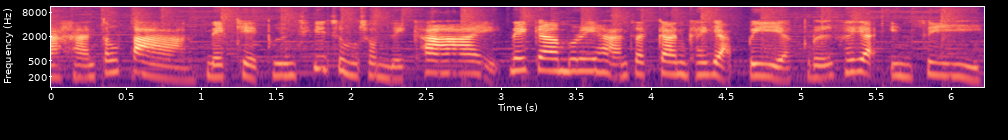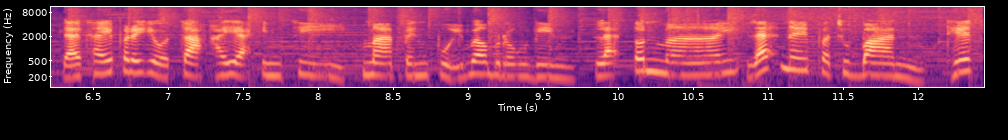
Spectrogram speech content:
อาหารต่างๆ ในเขตพื้นที่ชุมชนในค่าย ในการบริหารจัดการขยะเปียก หรือขยะอินทรีย์ และใช้ประโยชน์จากขยะอินทรีย์ มาเป็นปุ๋ยบำรุงดิน และต้นไม้ และในปัจจุบัน เทศ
